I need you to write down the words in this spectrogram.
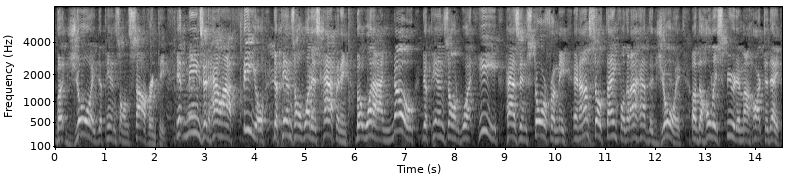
but joy depends on sovereignty. It means that how I feel depends on what is happening, but what I know depends on what He has in store for me. And I'm so thankful that I have the joy of the Holy Spirit in my heart today.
